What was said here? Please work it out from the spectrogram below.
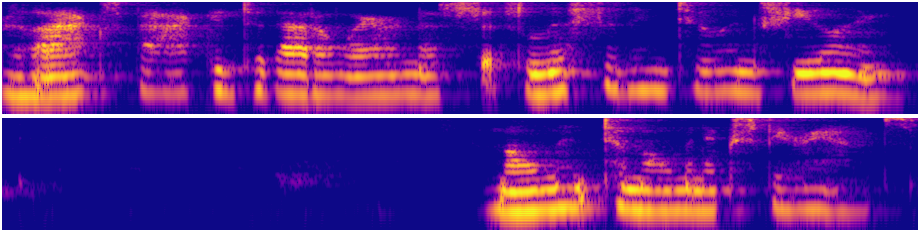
Relax back into that awareness that's listening to and feeling moment to moment experience.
